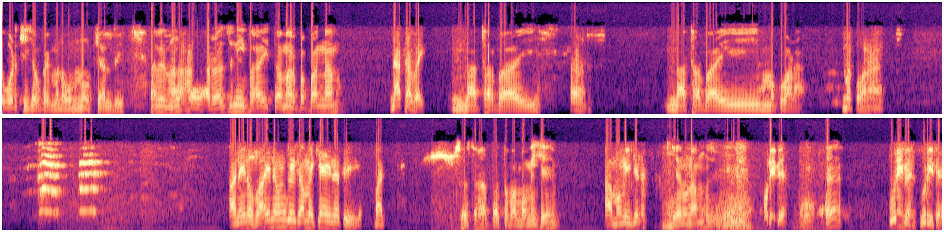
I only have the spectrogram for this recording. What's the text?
ઓળખી જાઓ ભાઈ મને નો ખ્યાલ રહી. હવે રજનીભાઈ તમારા પપ્પાનું નામ? નાથાભાઈ. નાથાભાઈ. હા. નાથાભાઈ મકવાણા. મકવાણા. અને એનો ભાઈ ને હું કઈ અમે ક્યાંય નથી. તમારા મમ્મી છે? આ મમ્મી છે ને? એનું નામ શું છે? પુરીબેન. હે? પુરીબેન પુરીબેન.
